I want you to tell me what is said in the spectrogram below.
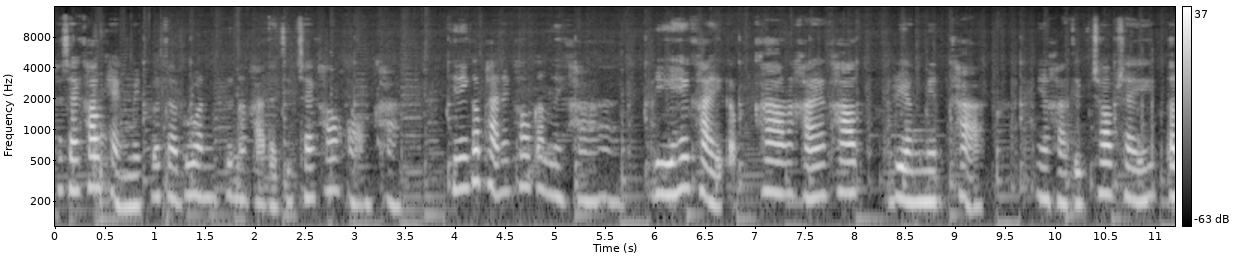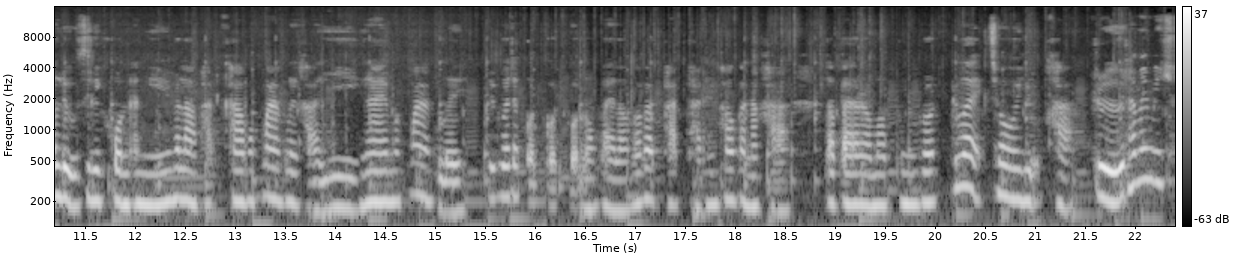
ถ้าใช้ข้าวแข็งเม็ดก็จะร่วนขึ้นนะคะ แต่จิ๊บใช้ข้าวหอมค่ะ ทีนี้ก็ผัดให้เข้ากันเลยค่ะ ดีให้ไข่กับข้าวนะคะให้ข้าวเรียงเม็ดค่ะเนี่ยค่ะจิ๊บชอบใช้ตะหลิวซิลิโคนอันนี้เวลาผัดข้าวมากๆเลยค่ะยีง่ายมากๆเลยจิ๊บก็จะกดกดกดลงไปแล้วก็แบบผัดผัดให้เข้ากันนะคะ ต่อไปเรามาปรุงรสด้วยโชยุค่ะ หรือถ้าไม่มีโช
